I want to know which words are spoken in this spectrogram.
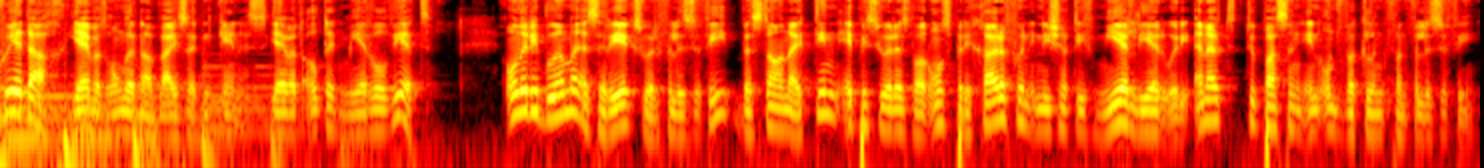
Goeiedag, jy wat honger na wysheid en kennis. Jy wat altyd meer wil weet. Onder die Bome is 'n reeks oor filosofie, bestaande uit 10 episode waar ons by die Goudefoon Inisiatief meer leer oor die inhoud, toepassing en ontwikkeling van filosofie.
